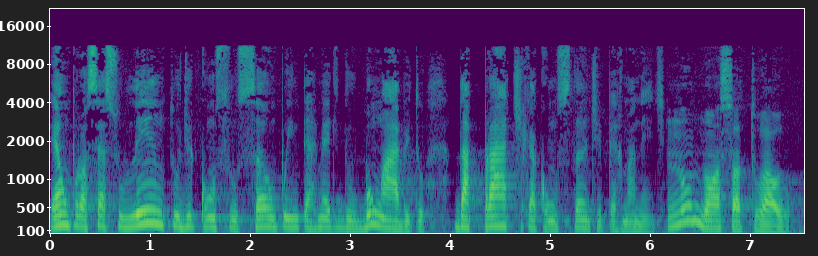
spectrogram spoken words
É um processo lento de construção por intermédio do bom hábito, da prática constante e permanente. No nosso atual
